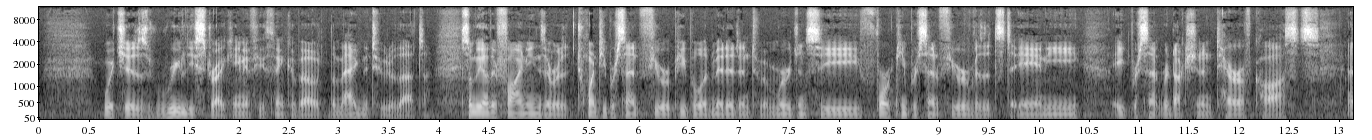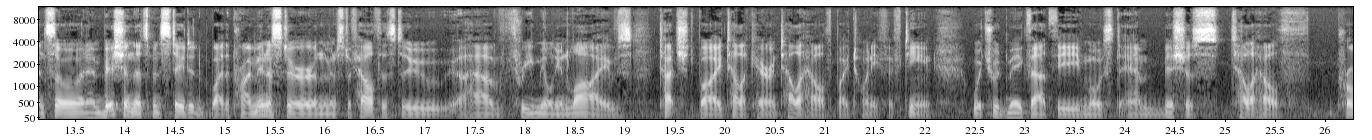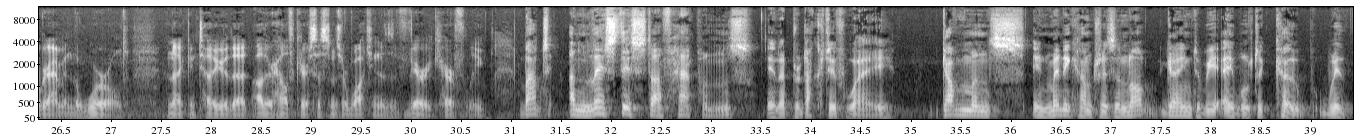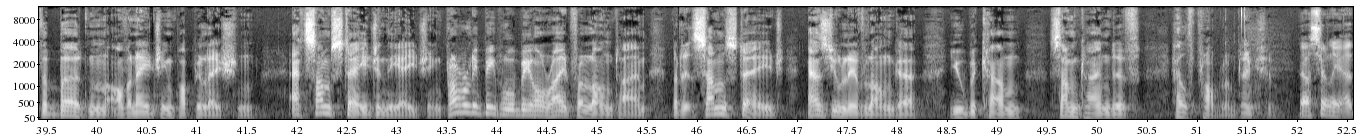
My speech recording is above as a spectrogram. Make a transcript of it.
which is really striking if you think about the magnitude of that. Some of the other findings there were 20% fewer people admitted into emergency, 14% fewer visits to A&E, 8% reduction in tariff costs. And so an ambition that's been stated by the Prime Minister and the Minister of Health is to have 3 million lives touched by telecare and telehealth by 2015, which would make that the most ambitious telehealth program in the world. And I can tell you that other healthcare systems are watching this very carefully. But unless this stuff happens in a productive way, governments in many countries are not going to be able to cope with the burden of an aging population. At some stage in the aging, probably people will be all right for a long time, but at some stage, as you live longer, you become some kind of health problem, don't you? No, certainly. Uh,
